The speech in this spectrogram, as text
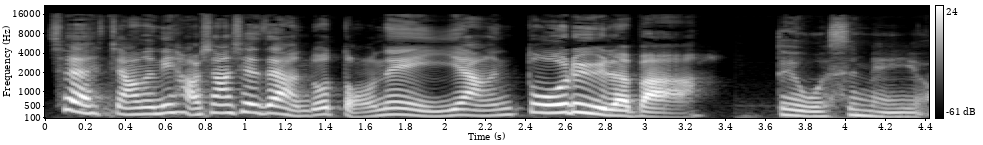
切，讲的你好像现在很多懂内一样，多虑了吧？对，我是没有。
